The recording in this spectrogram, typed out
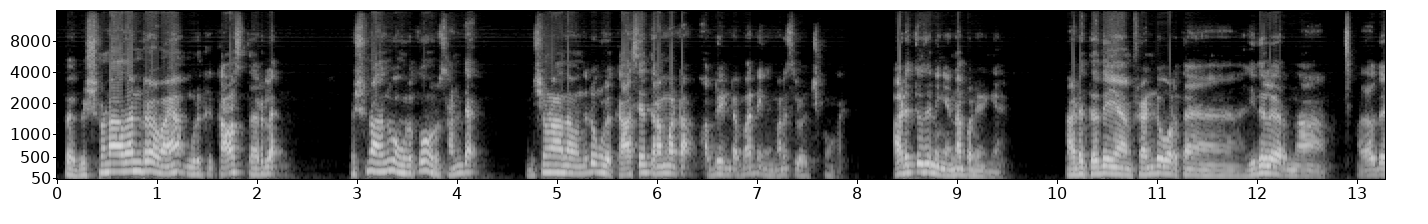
இப்போ விஸ்வநாதன்றவன் உங்களுக்கு காசு தரல. விஸ்வநாதன் உங்களுக்கும் ஒரு சண்டை. விஸ்வநாதன் வந்துட்டு உங்களுக்கு காசே தரமாட்டான் அப்படின்ற மாதிரி நீங்கள் மனசில் வச்சுக்கோங்க. அடுத்தது நீங்கள் என்ன பண்ணுவீங்க? அடுத்தது என் ஃப்ரெண்டு ஒருத்தன் இதில் இருந்தான். அதாவது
